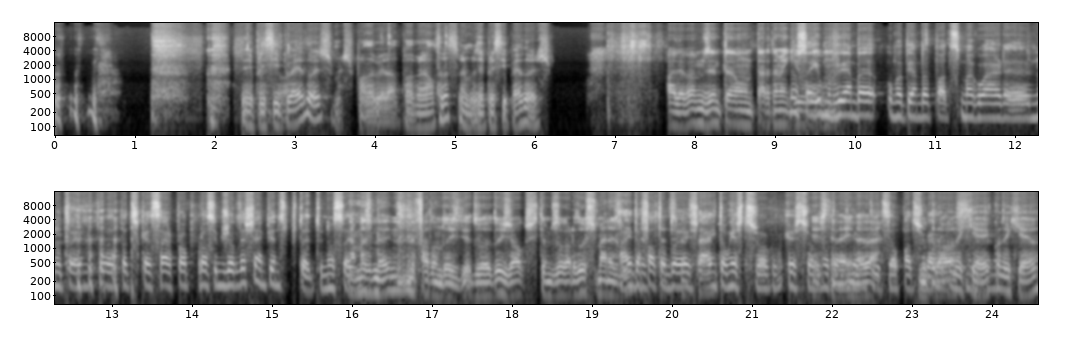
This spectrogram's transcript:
em princípio é dois, mas pode haver, pode haver alterações, mas em princípio é dois. Olha, vamos então estar também aqui Não sei, o... uma Mbemba, uma Mbemba pode-se magoar uh, no treino para, para descansar para o próximo jogo da Champions, portanto, não sei. Não, mas ainda, ainda faltam dois, dois jogos, temos agora duas semanas. Ah, ainda faltam dois. Ah, então este jogo, este jogo Este não temos ainda dá. garantido se ele pode jogar. Quando é que é? Quando é que é?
